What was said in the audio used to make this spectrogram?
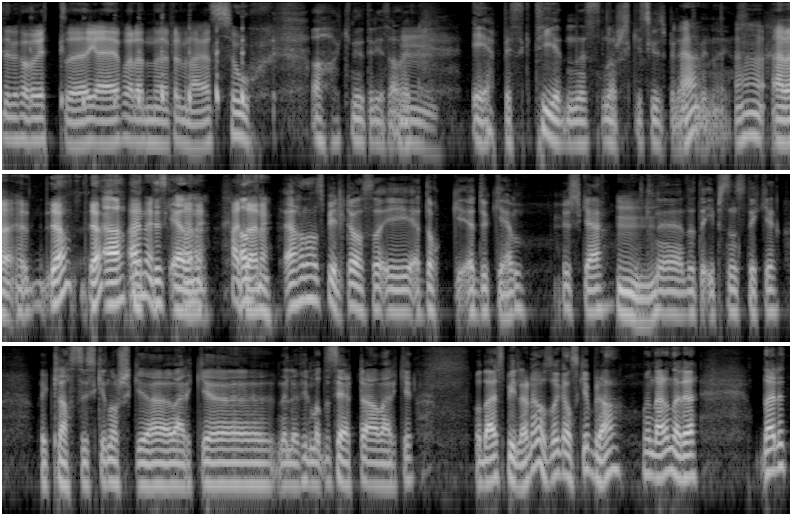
det er min favorittgreie fra den eh, filmen her. Så Oh, Knut Risan. mm. Episk. Tidenes norske skuespiller. ja, ja, ja, ja, faktisk er. Enig. Han, han spilte også i et, dok- et dukkehjem, husker jeg. Mm. Dette Ibsen-stykket. Det klassiske norske verket, eller filmatiserte av verket. Og der spiller han jo også ganske bra. Men det er den derre det er litt,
